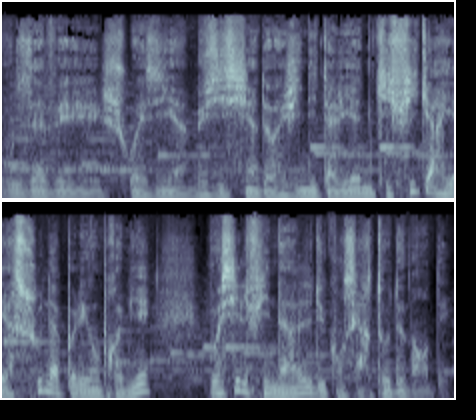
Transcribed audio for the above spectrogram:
vous avez choisi un musicien d'origine italienne qui fit carrière sous Napoléon Ier. Voici le final du concerto demandé.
